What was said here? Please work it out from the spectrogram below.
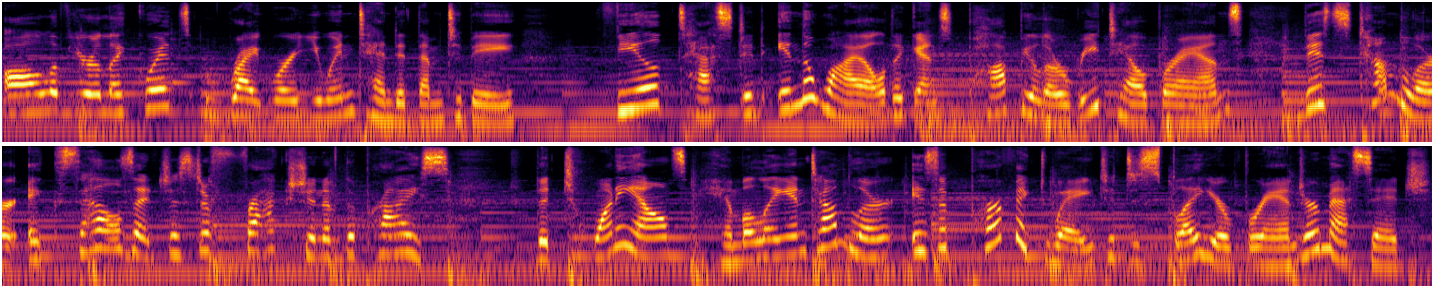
all of your liquids right where you intended them to be. Field tested in the wild against popular retail brands, this tumbler excels at just a fraction of the price. The 20 ounce Himalayan tumbler is a perfect way to display your brand or message.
